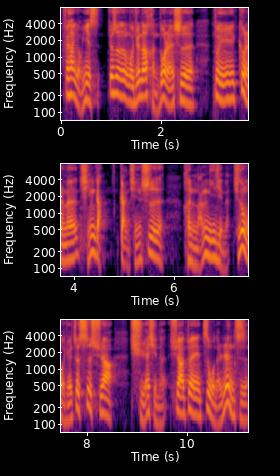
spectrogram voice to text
非常有意思，就是我觉得很多人是对于个人的情感感情是很难理解的。其实我觉得这是需要学习的，需要对自我的认知。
